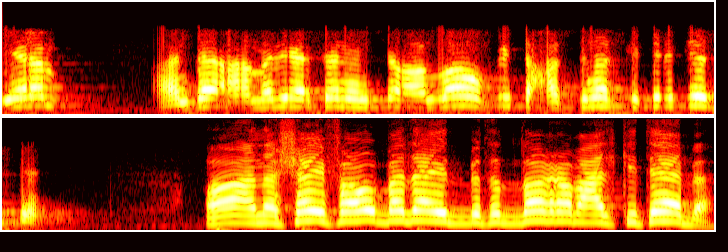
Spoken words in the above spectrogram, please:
أيام عندها عملية ثانية إن شاء الله وفي تحسنات كتير جدا. آه أنا شايف أهو بدأت بتتدرب على الكتابة.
